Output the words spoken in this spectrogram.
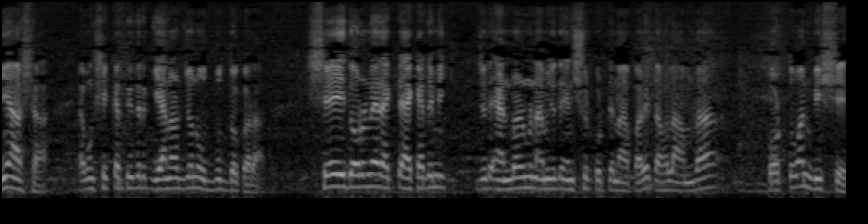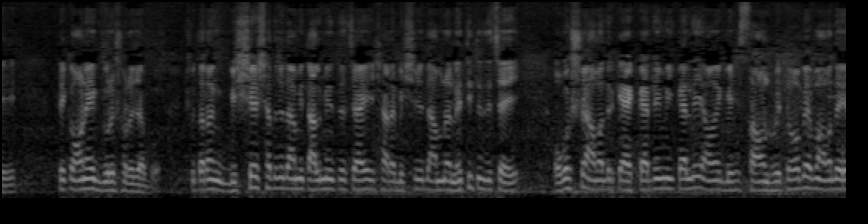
নিয়ে আসা, এবং শিক্ষার্থীদের জ্ঞান অর্জন উদ্বুদ্ধ করা। সেই ধরনের একটা একাডেমিক যদি এনভায়রনমেন্ট আমি যদি এনশিওর করতে না পারি, তাহলে আমরা বর্তমান বিশ্বে থেকে অনেক দূরে সরে যাব। সুতরাং বিশ্বের সাথে যদি আমি তাল মিলতে চাই, সারা বিশ্বে যদি আমরা নেতৃত্ব দিতে চাই অবশ্যই আমাদেরকে একাডেমিক্যালি অনেক বেশি সাউন্ড হতে হবে এবং আমাদের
